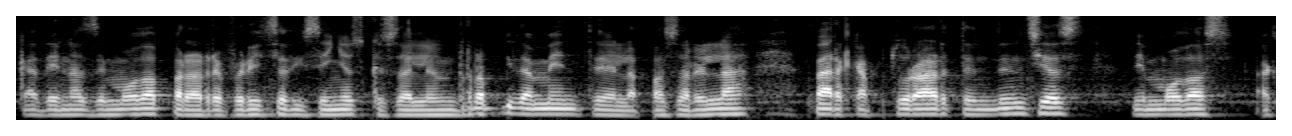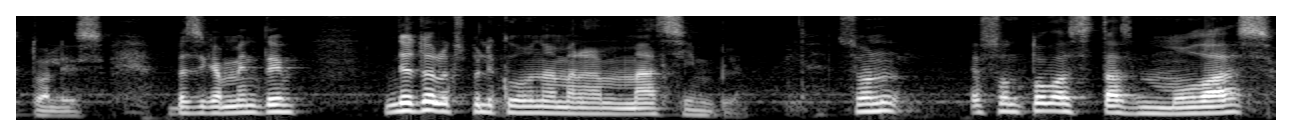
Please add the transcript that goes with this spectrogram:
cadenas de moda para referirse a diseños que salen rápidamente de la pasarela para capturar tendencias de modas actuales. Básicamente, yo te lo explico de una manera más simple. Son, son todas estas modas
